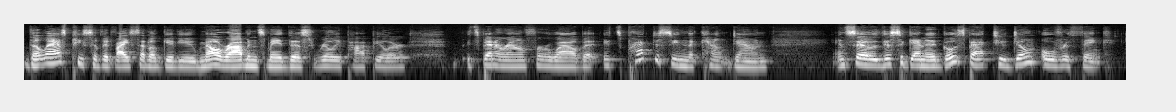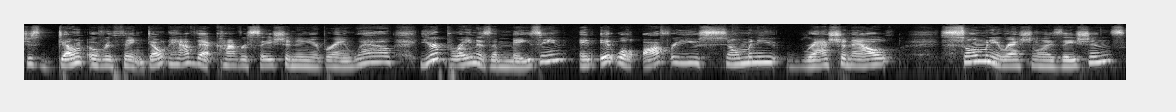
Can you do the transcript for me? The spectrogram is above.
the last piece of advice that I'll give you Mel Robbins made this really popular. It's been around for a while, but it's practicing the countdown. And so, this again, it goes back to don't overthink. Just don't overthink. Don't have that conversation in your brain. Well, your brain is amazing and it will offer you so many rationale so many rationalizations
